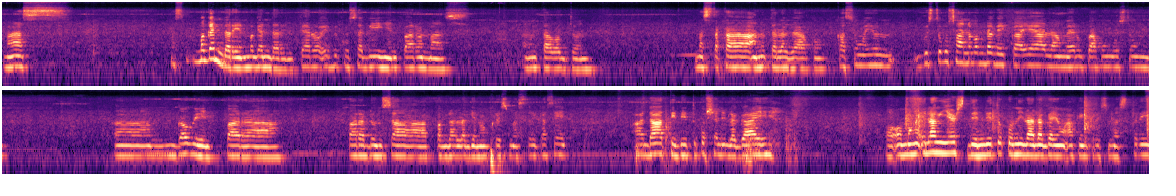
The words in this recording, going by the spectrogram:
Mas mas maganda rin, maganda rin. Pero ibig ko sabihin para mas anong tawag doon? Mas taka ano talaga ako. Kaso ngayon gusto ko sana maglagay kaya lang meron pa akong gustong um, gawin para para dun sa paglalagyan ng Christmas tree. Kasi ah, dati dito ko siya nilagay. Oo mga ilang years din dito ko nilalagay yung aking Christmas tree.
